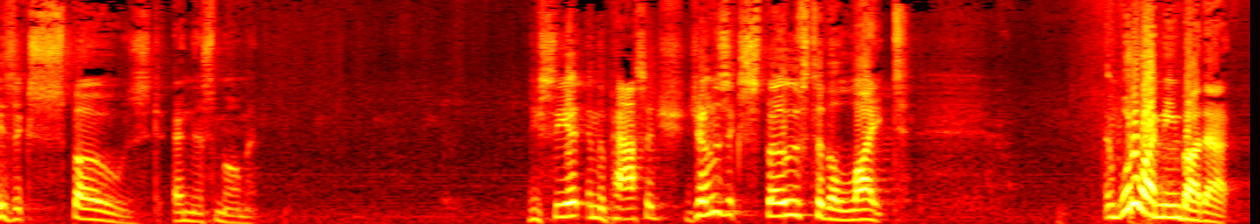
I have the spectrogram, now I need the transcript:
is exposed in this moment. Do you see it in the passage? Jonah's exposed to the light. And what do I mean by that?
